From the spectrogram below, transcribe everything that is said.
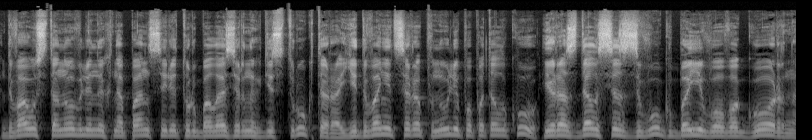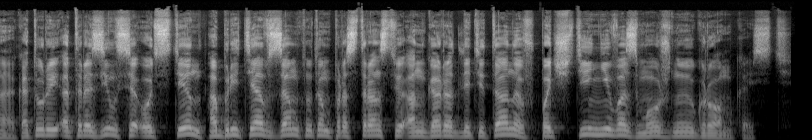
Два установленных на панцире турболазерных деструктора едва не царапнули по потолку, и раздался звук боевого горна, который отразился от стен, обретя в замкнутом пространстве ангара для титанов почти невозможную громкость.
